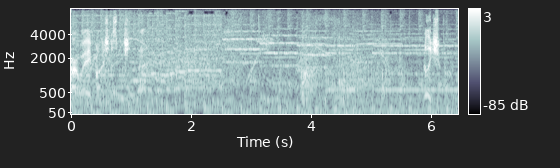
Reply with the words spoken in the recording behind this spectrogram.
Far away, probably should have pushed that. Really should probably.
